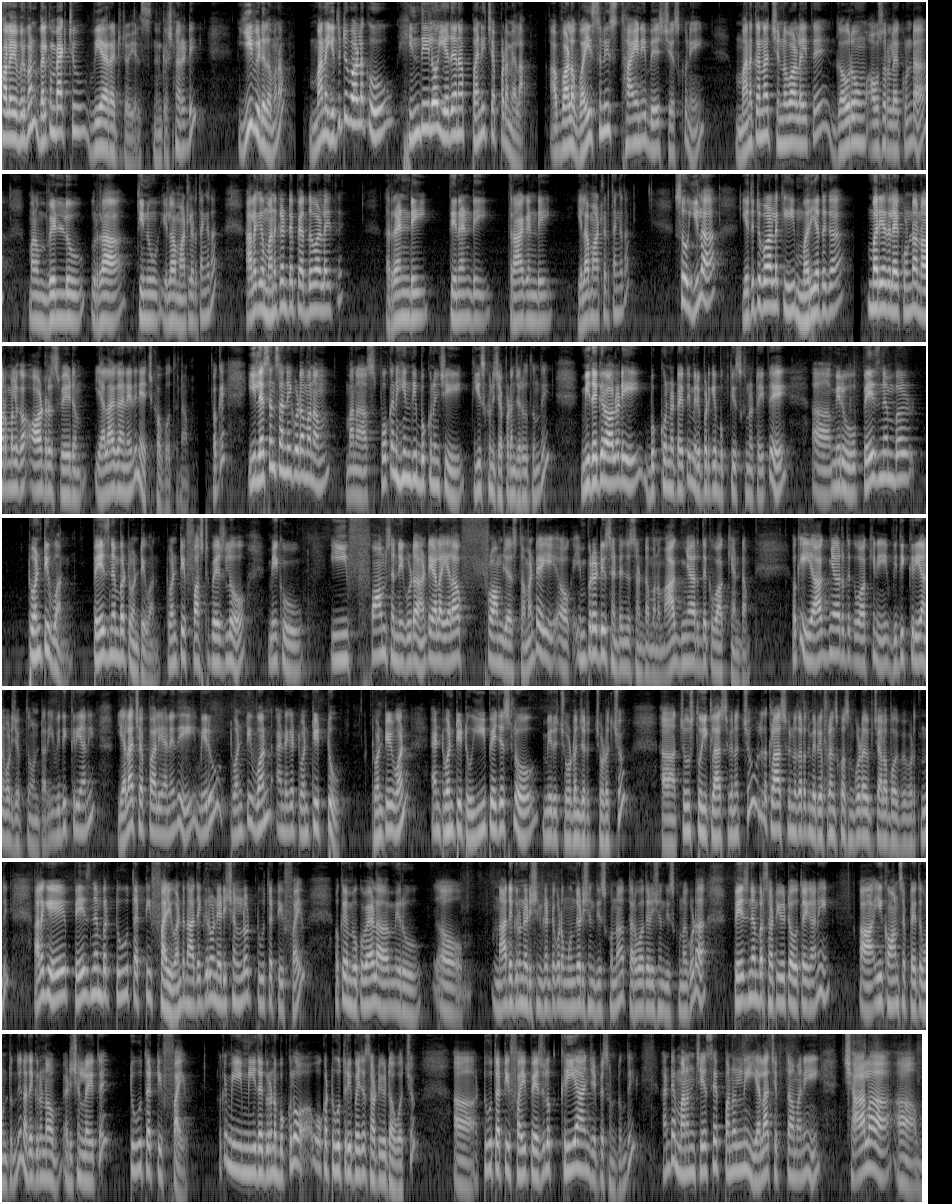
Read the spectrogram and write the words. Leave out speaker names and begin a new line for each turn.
Hello everyone welcome back to VR tutorials నేను కృష్ణారెడ్డి. ఈ వీడియోలో మనం మన ఎదుటి వాళ్ళకు హిందీలో ఏదైనా పని చెప్పడం ఎలా? వాళ్ళ వయసుని స్థాయిని బేస్ చేసుకుని మనకన్నా చిన్నవాళ్ళైతే గౌరవం అవసరం లేకుండా మనం వెళ్ళు రా తిను ఇలా మాట్లాడతాం కదా? అలాగే మనకంటే పెద్దవాళ్ళైతే రండి తినండి త్రాగండి ఇలా మాట్లాడతాం కదా? సో ఇలా ఎదుటి వాళ్ళకి మర్యాదగా మర్యాద లేకుండా నార్మల్గా ఆర్డర్స్ వేయడం ఎలాగా అనేది నేర్చుకోబోతున్నాం. ఓకే? ఈ లెసన్స్ అన్నీ కూడా మనం మన స్పోకెన్ హిందీ బుక్ నుంచి తీసుకుని చెప్పడం జరుగుతుంది. మీ దగ్గర ఆల్రెడీ బుక్ ఉన్నట్టయితే మీరు ఇప్పటికే బుక్ తీసుకున్నట్టయితే మీరు page number twenty one page number twenty one twenty first పేజ్లో మీకు ఈ ఫామ్స్ అన్నీ కూడా అంటే ఎలా ఎలా ఫామ్ చేస్తాం? అంటే ఇంపరేటివ్ సెంటెన్సెస్ అంటాం మనం ఆజ్ఞార్థక వాక్యం అంటాం. ఓకే ఈ ఆజ్ఞార్థక వాక్యని విధిక్రియ అని కూడా చెప్తూ ఉంటారు. ఈ విధిక్రియని ఎలా చెప్పాలి అనేది మీరు ట్వంటీ వన్ అండ్ అలాగే twenty two twenty one and twenty two ఈ పేజెస్లో మీరు చూడడం జరు చూడొచ్చు. చూస్తూ ఈ క్లాస్ వినొచ్చు. లేదా క్లాస్ విన్న తర్వాత మీరు రిఫరెన్స్ కోసం కూడా చాలా బాగా ఉపయోగపడుతుంది. అలాగే page number two thirty five అంటే నా దగ్గర ఉన్న ఎడిషన్లో టూ థర్టీ ఫైవ్. ఓకే ఒకవేళ మీరు నా దగ్గర ఉన్న ఎడిషన్ కంటే కూడా ముందు ఎడిషన్ తీసుకున్నా తర్వాత ఎడిషన్ తీసుకున్నా కూడా పేజ్ నెంబర్ సర్టిఫికేట్ అవుతాయి కానీ ఈ కాన్సెప్ట్ అయితే ఉంటుంది. నా దగ్గర ఉన్న ఎడిషన్లో అయితే టూ థర్టీ ఫైవ్. ఓకే మీ మీ దగ్గర ఉన్న బుక్లో ఒక టూ త్రీ పేజెస్ అటు ఇటు అవ్వచ్చు. టూ థర్టీ ఫైవ్ పేజ్లో క్రియ అని చెప్పేసి ఉంటుంది. అంటే మనం చేసే పనుల్ని ఎలా చెప్తామని చాలా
